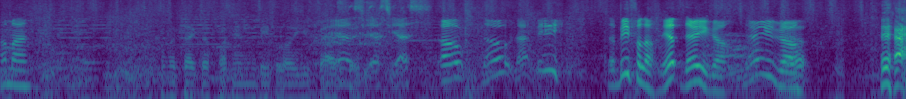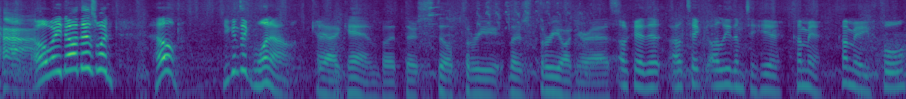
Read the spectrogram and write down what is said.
Come on. Come attack the fucking beefalo, you Yes, bastard. yes, yes. Oh no, not me. The beefalo. Yep. There you go. There you go. Yep. Oh wait, no, this one. Help. You can take one out. Yeah, I can, but there's still three. There's three on your ass. Okay, I'll take. I'll lead them to here. Come here. Come here, you fool.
